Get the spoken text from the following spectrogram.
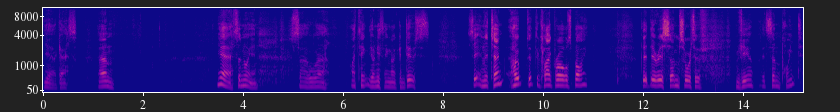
yeah, I guess. Um, yeah, it's annoying. So, uh, I think the only thing I can do is sit in the tent, hope that the clag rolls by, that there is some sort of view at some point.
